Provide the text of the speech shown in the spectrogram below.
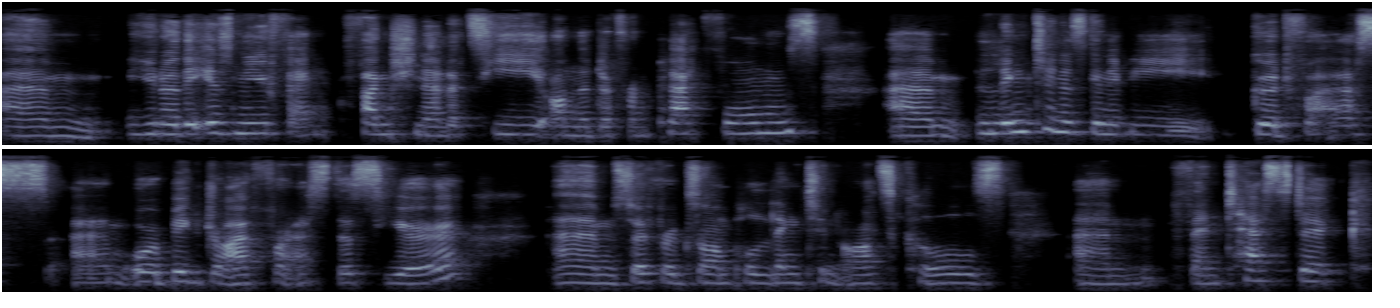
Um, you know, there is new fun- functionality on the different platforms. Um, LinkedIn is going to be good for us, um, or a big drive for us this year. Um, so, for example, LinkedIn articles um, fantastic.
